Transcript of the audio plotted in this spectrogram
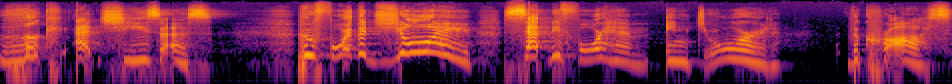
Look at Jesus who for the joy set before him endured the cross,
